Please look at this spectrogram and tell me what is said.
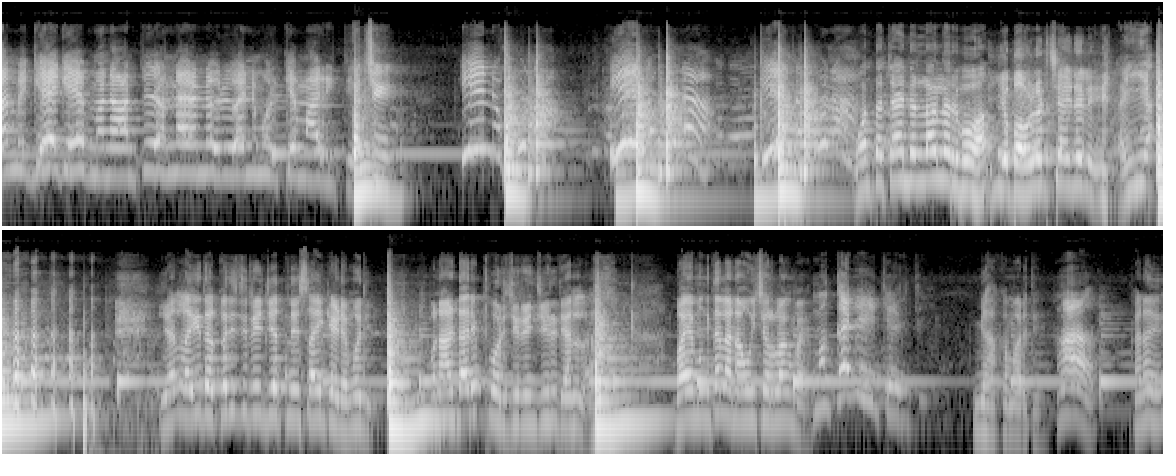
आम्ही घे घे म्हणा आमचे नवरी आणि मुरके मारीते अच्छी ये नको ना ये नको ना ये नको ना कोणता चॅनल लागला रे भाऊ हा? ये बावलट चॅनल आहे. अय्या. यांना इथं कधीच रेंज येत नाही साई मध्ये पण आज डायरेक्ट फोर जी रेंज येईल त्यांना. बाय मग त्याला नाव विचारू लाग बाय. मग कधी विचारते? मी हाका मारते. हा. का नाही?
